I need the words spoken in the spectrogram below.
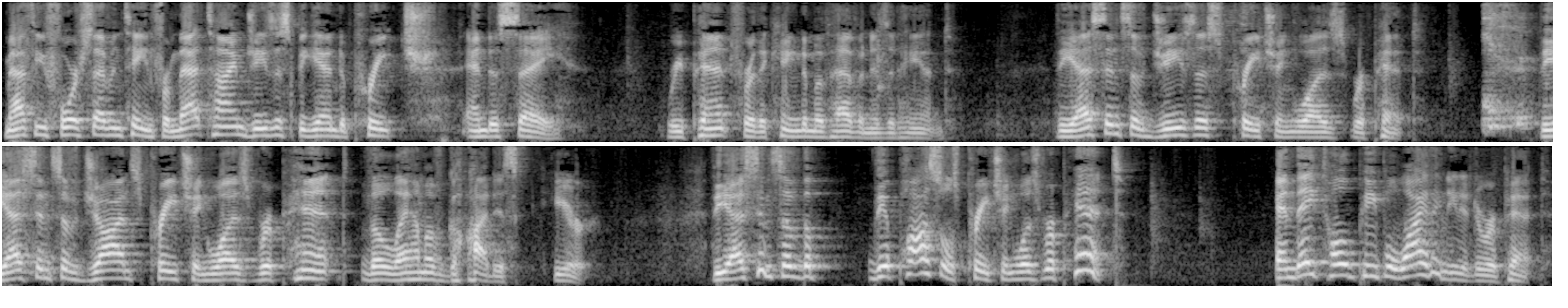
Matthew 4:17 From that time Jesus began to preach and to say, "Repent for the kingdom of heaven is at hand." The essence of Jesus preaching was repent. The essence of John's preaching was repent, the lamb of God is here. The essence of the the apostles' preaching was repent. And they told people why they needed to repent.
